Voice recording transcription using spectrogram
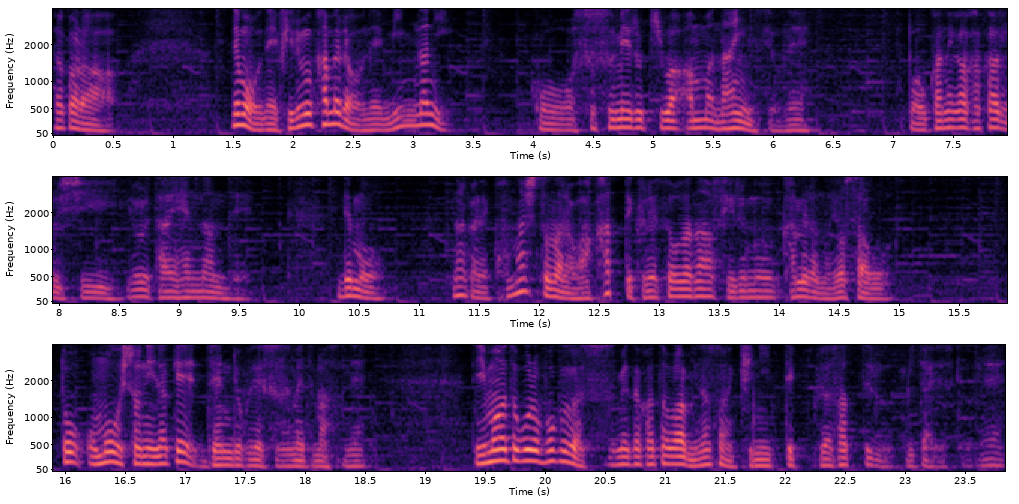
だからでもねフィルムカメラをねみんなにこう進める気はあんまないんですよね。やっぱお金がかかるしいろいろ大変なんで。でもなんかねこの人なら分かってくれそうだなフィルムカメラの良さを。と思う人にだけ全力で進めてますね。で今のところ僕が勧めた方は皆さん気に入ってくださってるみたいですけどね。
